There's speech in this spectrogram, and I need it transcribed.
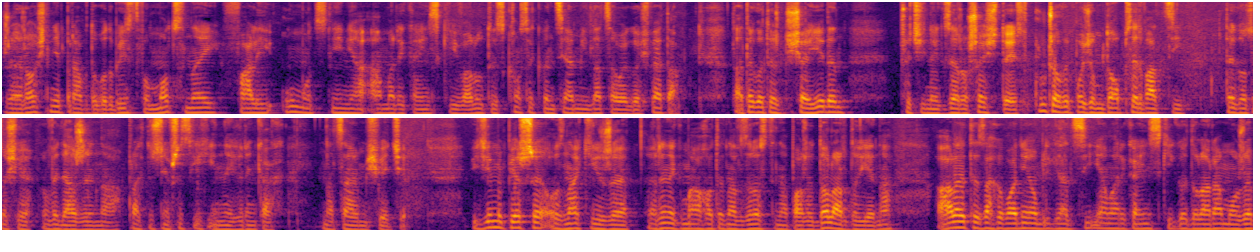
że rośnie prawdopodobieństwo mocnej fali umocnienia amerykańskiej waluty z konsekwencjami dla całego świata. Dlatego też dzisiaj 1,06 to jest kluczowy poziom do obserwacji tego, co się wydarzy na praktycznie wszystkich innych rynkach na całym świecie. Widzimy pierwsze oznaki, że rynek ma ochotę na wzrosty na parze dolar do jena, ale te zachowanie obligacji amerykańskiego dolara może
